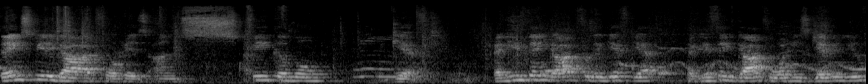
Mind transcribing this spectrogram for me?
Thanks be to God for his unspeakable gift. Have you thanked God for the gift yet? Have you thanked God for what he's given you?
